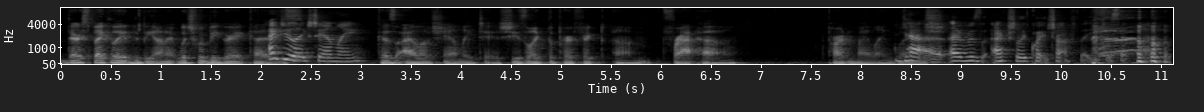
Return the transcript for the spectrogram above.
they're speculated to be on it, which would be great. Cause I do like Shanley. because I love Shanley too. She's like the perfect um, frat hoe. Pardon my language. Yeah, I was actually quite shocked that you just said that.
